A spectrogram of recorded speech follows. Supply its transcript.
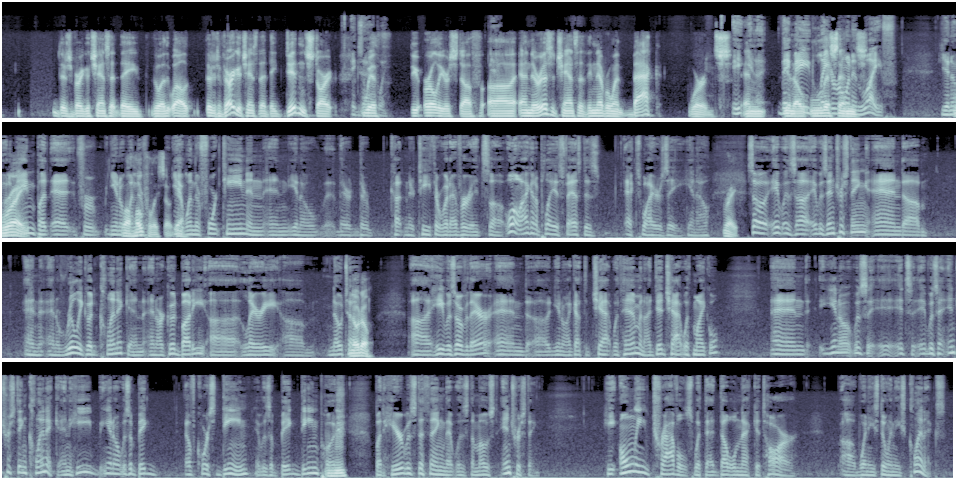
there's a very good chance that they, well, there's a very good chance that they didn't start Exactly. with the earlier stuff, uh, and there is a chance that they never went backwards It- and you know, they you know, made later on in life. You know what I Right. mean? But uh, for you know, Well, when hopefully so, yeah. when they're fourteen and and you know they're they're cutting their teeth or whatever, it's uh, well, I got to play as fast as X, Y, or Z. You know, Right. So it was uh, it was interesting and um, and and a really good clinic and and our good buddy uh, Larry um, Noto. Noto. Uh, he was over there, and uh, you know I got to chat with him, and I did chat with Michael, and you know it was it's it was an interesting clinic, and he you know it was a big, of course Dean, it was a big Dean push, but here was the thing that was the most interesting. He only travels with that double neck guitar uh, when he's doing these clinics,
